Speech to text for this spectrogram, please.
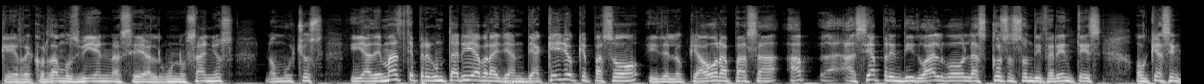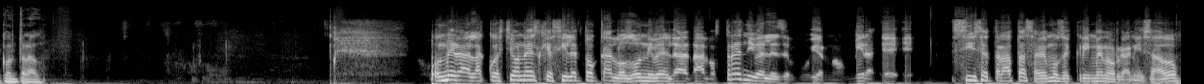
que recordamos bien hace algunos años, no muchos. Y además te preguntaría, Brian, de aquello que pasó y de lo que ahora pasa, ¿ha, ¿se ha aprendido algo? ¿Las cosas son diferentes o qué has encontrado? Pues mira, la cuestión es que sí le toca a los dos niveles, a, a los tres niveles del gobierno. Mira, eh, eh, sí se trata, sabemos, de crimen organizado,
